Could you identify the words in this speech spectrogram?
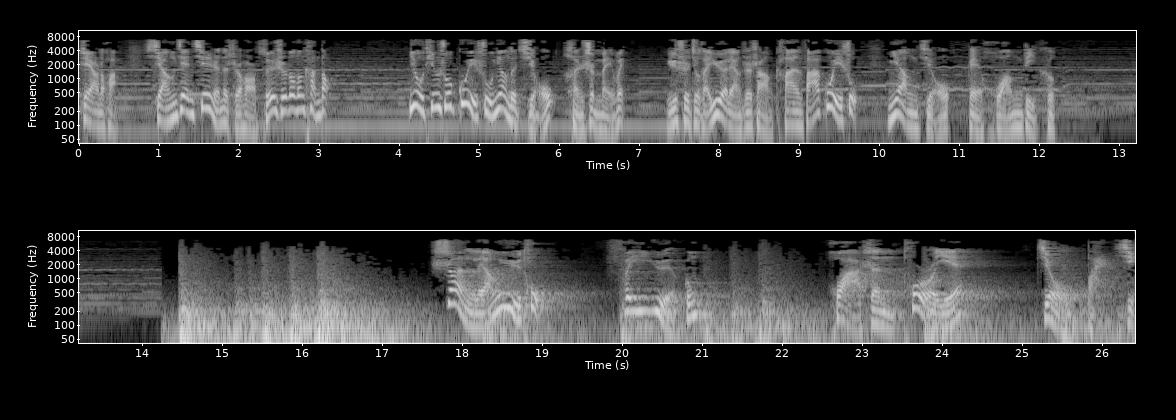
这样的话，想见亲人的时候，随时都能看到。又听说桂树酿的酒很是美味，于是就在月亮之上砍伐桂树，酿酒给皇帝喝。善良玉兔飞月宫，化身兔爷救百姓。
